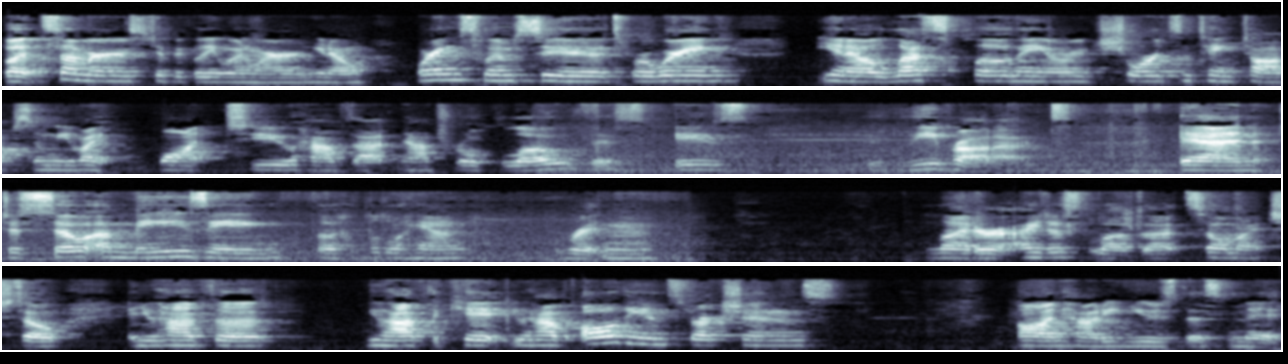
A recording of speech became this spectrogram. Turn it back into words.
But summer is typically when we're, you know, wearing swimsuits, we're wearing, you know, less clothing or shorts and tank tops, and we might want to have that natural glow. This is the product. And just so amazing, the little handwritten letter. I just love that so much. So, and you have the you have the kit, you have all the instructions on how to use this mitt,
